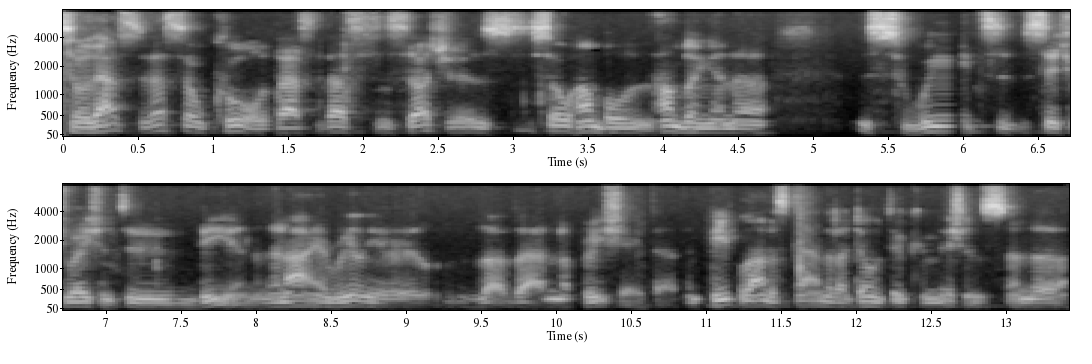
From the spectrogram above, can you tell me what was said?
so that's that's so cool. That's that's such a so humble, humbling, and a sweet situation to be in. And I really uh, love that and appreciate that. And people understand that I don't do commissions, and uh,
